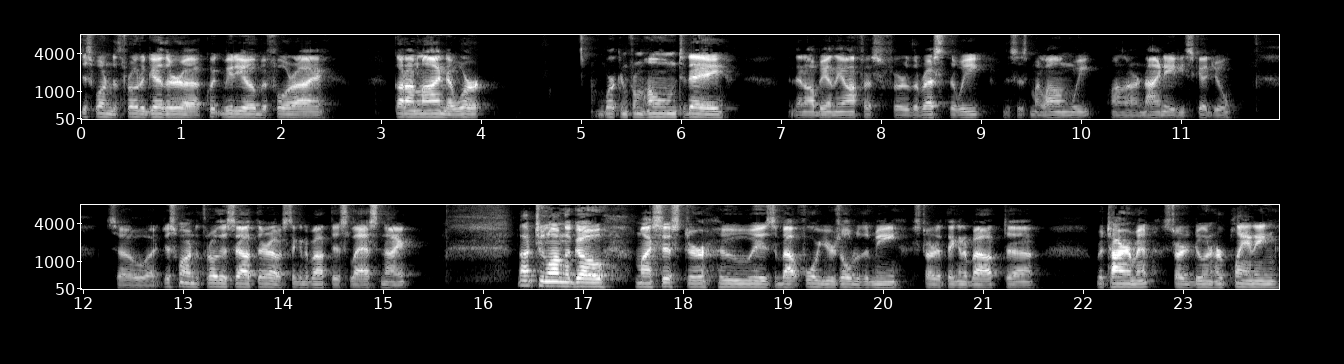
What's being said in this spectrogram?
just wanted to throw together a quick video before I got online to work. I'm working from home today and then I'll be in the office for the rest of the week. This is my long week on our 980 schedule. So uh, just wanted to throw this out there. I was thinking about this last night. Not too long ago, my sister, who is about four years older than me, started thinking about uh, retirement, started doing her planning.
